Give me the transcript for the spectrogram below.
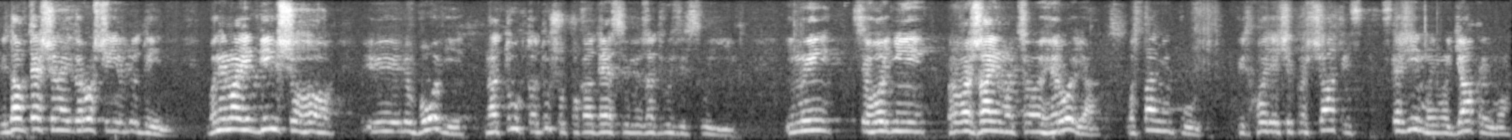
Віддав те, що найдорожче є в людині, бо немає більшого е, любові на ту, хто душу покладе свою за друзів своїх. І ми сьогодні проважаємо цього героя в останню путь, підходячи прощатись, скажімо йому, дякуємо,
